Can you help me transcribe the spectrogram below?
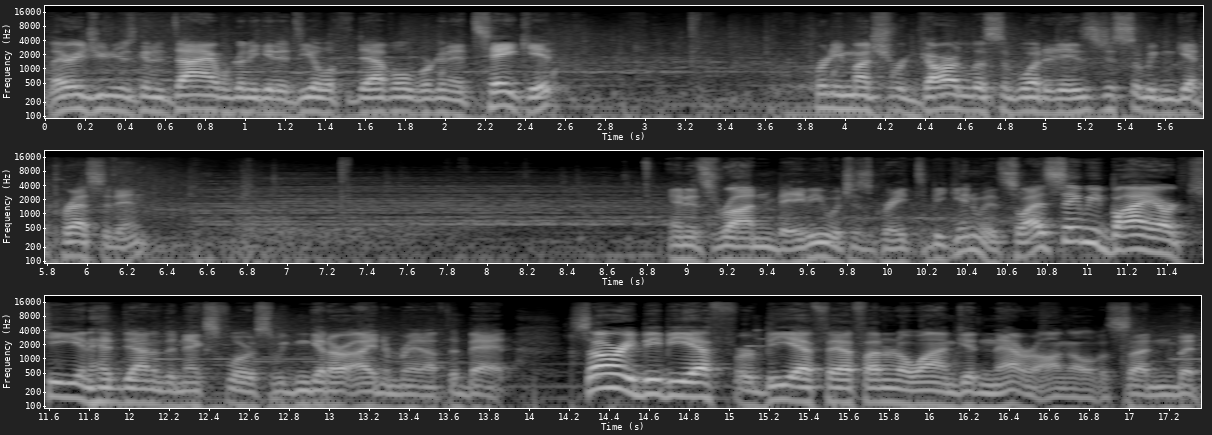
Larry Jr. is gonna die. We're gonna get a deal with the devil. We're gonna take it. Pretty much regardless of what it is, just so we can get precedent and it's Rotten Baby, which is great to begin with. So I'd say we buy our key and head down to the next floor so we can get our item right off the bat. Sorry, BBF or BFF, I don't know why I'm getting that wrong all of a sudden, but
